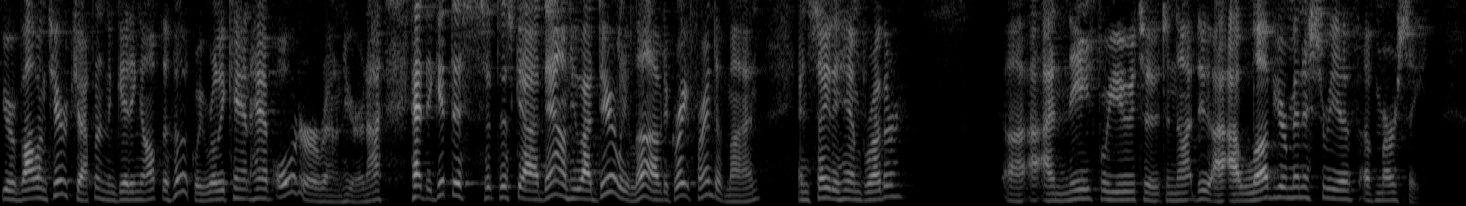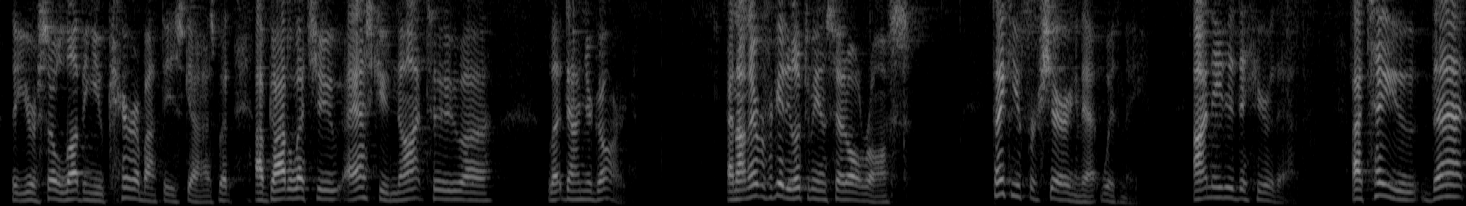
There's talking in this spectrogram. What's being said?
your volunteer chaplain and getting off the hook. We really can't have order around here. And I had to get this, this guy down, who I dearly loved, a great friend of mine, and say to him, Brother, uh, I need for you to, to not do. I, I love your ministry of, of mercy, that you're so loving, you care about these guys, but I've got to let you, ask you not to uh, let down your guard. And I'll never forget, he looked at me and said, Oh, Ross, thank you for sharing that with me. I needed to hear that. I tell you, that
